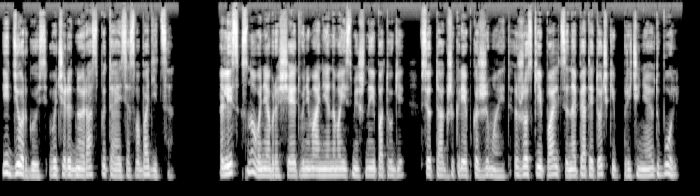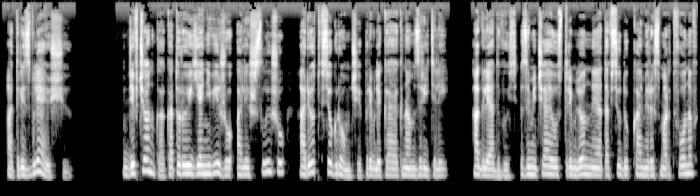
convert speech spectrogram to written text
и дергаюсь, в очередной раз пытаясь освободиться. Лис снова не обращает внимания на мои смешные потуги, все так же крепко сжимает, жесткие пальцы на пятой точке причиняют боль, отрезвляющую. Девчонка, которую я не вижу, а лишь слышу, орёт все громче, привлекая к нам зрителей. Оглядываюсь, замечая устремленные отовсюду камеры смартфонов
